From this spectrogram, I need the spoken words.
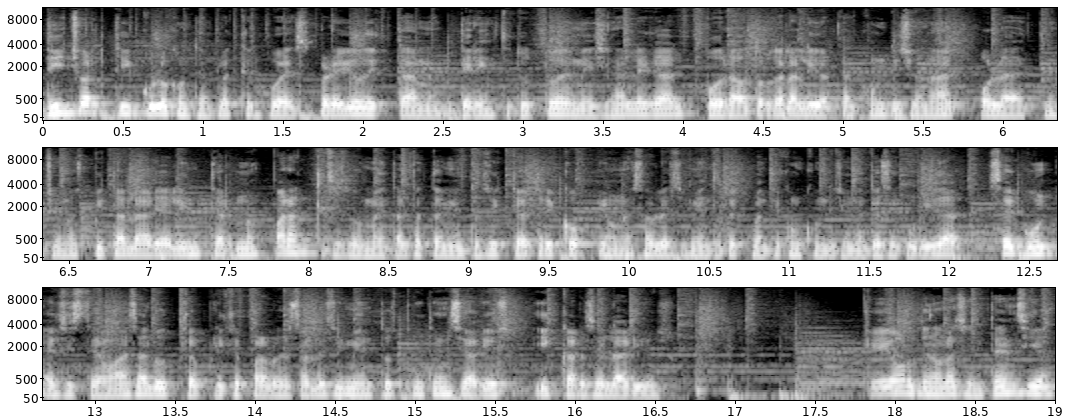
Dicho artículo contempla que el juez, previo dictamen del Instituto de Medicina Legal, podrá otorgar la libertad condicional o la detención hospitalaria al interno para que se someta al tratamiento psiquiátrico en un establecimiento que cuente con condiciones de seguridad, según el sistema de salud que aplique para los establecimientos penitenciarios y carcelarios. ¿Qué ordenó la sentencia?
